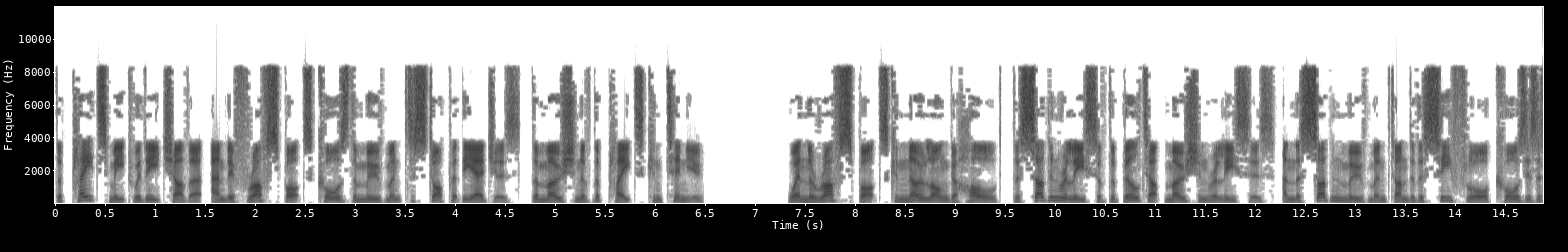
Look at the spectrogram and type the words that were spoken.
The plates meet with each other, and if rough spots cause the movement to stop at the edges, the motion of the plates continue. When the rough spots can no longer hold, the sudden release of the built-up motion releases, and the sudden movement under the sea floor causes a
